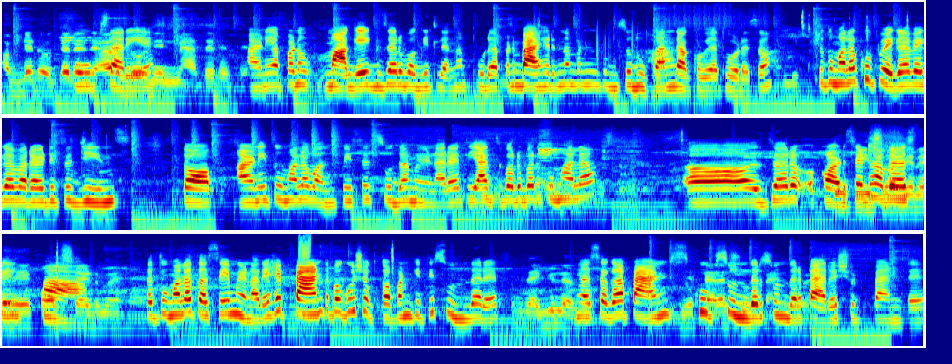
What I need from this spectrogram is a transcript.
अपडेट होते रहते हैं दो है. दिन में आते रहते. हैं आणि आपण मागे एक जर बघितलं ना पुढे आपण बाहेरनं पण तुमचं दुकान दाखवूया थोडंसं. तर तुम्हाला खूप वेगळ्या वेगळ्या व्हरायटीचे जीन्स टॉप आणि तुम्हाला वन पीसेस सुद्धा मिळणार आहेत. याचबरोबर तुम्हाला अं, जर कॉडसेट हवे असतील तर तुम्हाला तसे मिळणार आहे. हे पॅन्ट बघू शकतो आपण किती सुंदर आहेत. ह्या सगळ्या पॅन्ट खूप सुंदर सुंदर. पॅराशूट पॅन्ट आहे.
